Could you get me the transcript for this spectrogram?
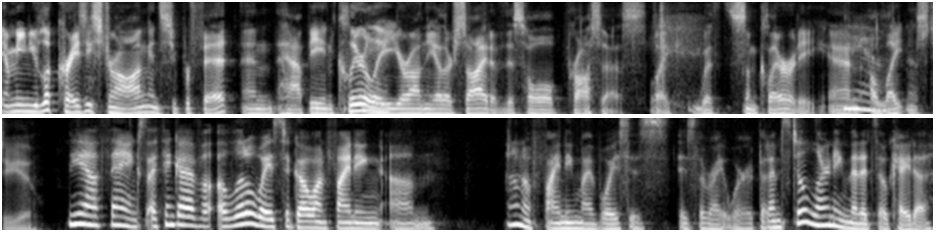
I mean, you look crazy strong and super fit and happy and clearly Mm. you're on the other side of this whole process like with some clarity and Yeah. a lightness to you. Yeah, thanks. I think I have a, a little ways to go on finding. Um, I don't know, if finding my voice is is the right word, but I'm still learning that it's okay to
